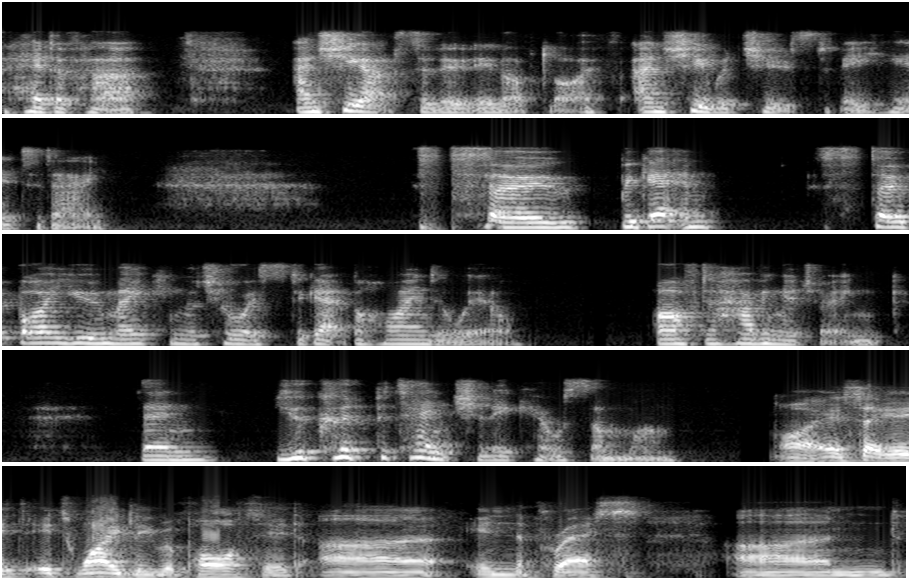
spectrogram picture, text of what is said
ahead of her. And she absolutely loved life and she would choose to be here today. So we getting so by you making a choice to get behind a wheel after having a drink, then you could potentially kill someone. I say it, it's widely reported uh, in the press and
